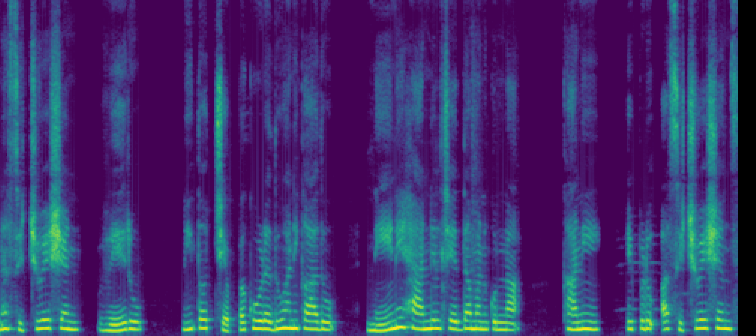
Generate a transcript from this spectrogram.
నా సిచ్యువేషన్ వేరు నీతో చెప్పకూడదు అని కాదు నేనే హ్యాండిల్ చేద్దామనుకున్నా కానీ ఇప్పుడు ఆ సిచ్యువేషన్స్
